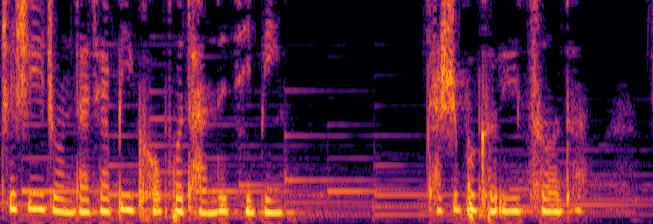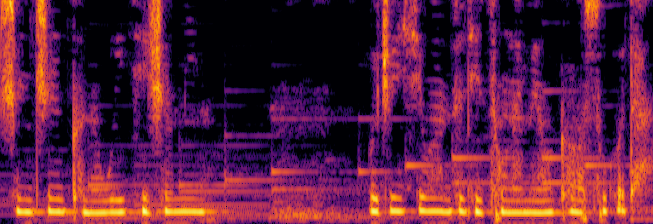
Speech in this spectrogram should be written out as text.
这是一种大家闭口不谈的疾病，它是不可预测的，甚至可能危及生命。我真希望自己从来没有告诉过他，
